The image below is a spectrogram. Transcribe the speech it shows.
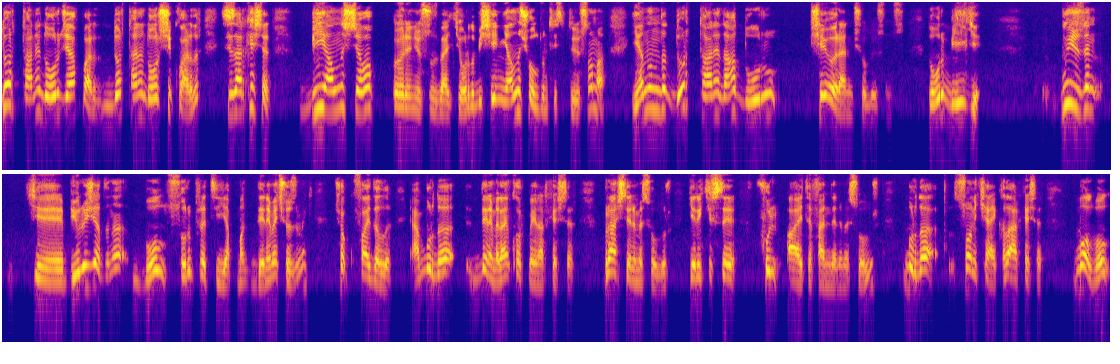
4 tane doğru cevap var. 4 tane doğru şık vardır. Siz arkadaşlar bir yanlış cevap öğreniyorsunuz belki. Orada bir şeyin yanlış olduğunu tespit ediyorsun ama yanında 4 tane daha doğru şey öğrenmiş oluyorsunuz. Doğru bilgi. Bu yüzden e, biyoloji adına bol soru pratiği yapmak, deneme çözmek çok faydalı. Yani burada denemeden korkmayın arkadaşlar. Branş denemesi olur. Gerekirse full AYT fen denemesi olur. Burada son iki ay kala arkadaşlar bol bol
